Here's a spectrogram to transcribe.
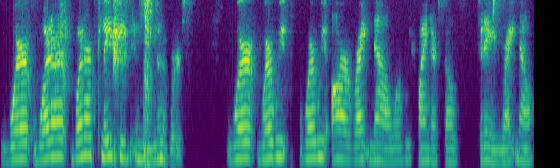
where what are what are places in the universe where where we where we are right now where we find ourselves today right now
